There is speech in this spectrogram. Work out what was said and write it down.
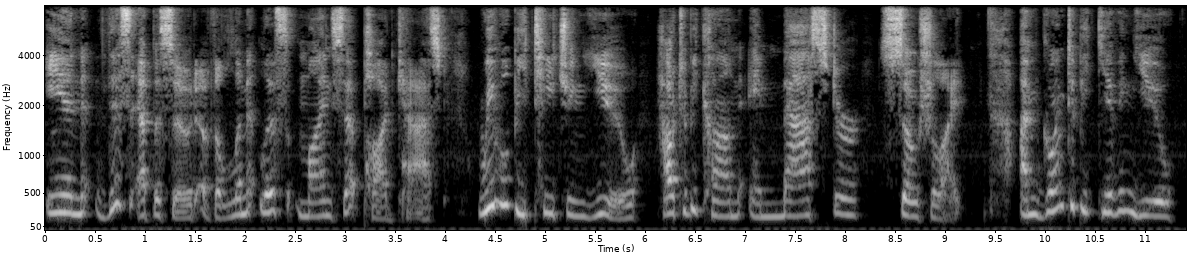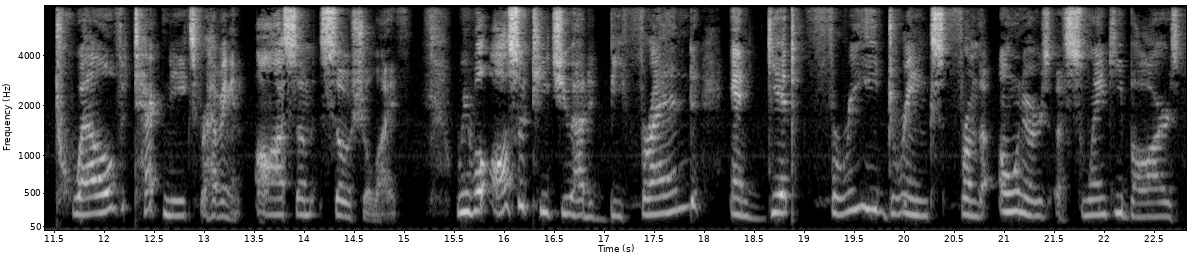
In this episode of the Limitless Mindset Podcast, we will be teaching you how to become a master socialite. I'm going to be giving you 12 techniques for having an awesome social life. We will also teach you how to befriend and get free drinks from the owners of swanky bars,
